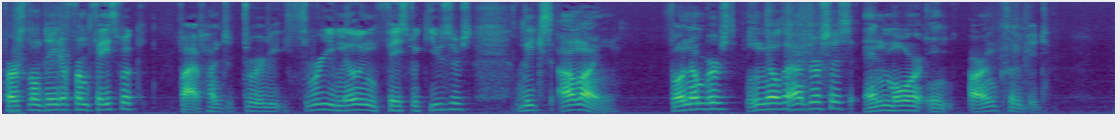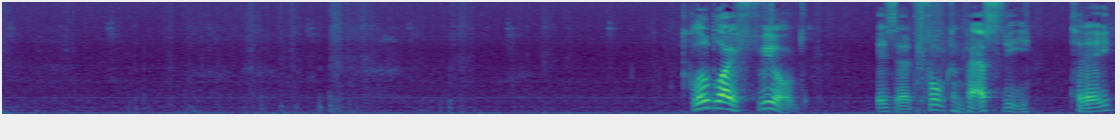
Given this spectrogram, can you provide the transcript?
Personal data from Facebook 533 million Facebook users leaks online. Phone numbers, email addresses, and more in, are included. Globe Life Field is at full capacity today.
